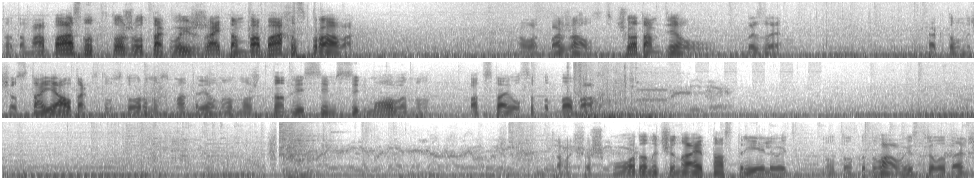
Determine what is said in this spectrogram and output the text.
Да, там опасно тоже вот так выезжать. Там бабаха справа. Вот, пожалуйста. Что там делал БЗ? Как-то он еще стоял, так в ту сторону смотрел. Ну, он, может, на 277-го, но подставился под бабах. Там еще Шкода начинает настреливать. Ну, только два выстрела дальше.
